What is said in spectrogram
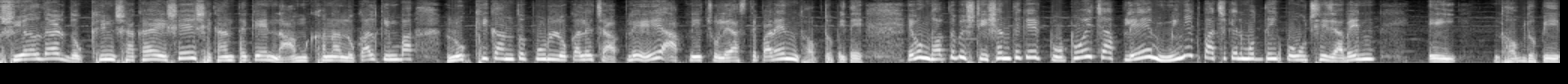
শিয়ালদার দক্ষিণ শাখায় এসে সেখান থেকে নামখানা লোকাল কিংবা লক্ষ্মীকান্তপুর লোকালে চাপলে আপনি চলে আসতে পারেন ধপধপিতে এবং ধপধপি স্টেশন থেকে টোটোয় চাপলে মিনিট পাঁচেকের মধ্যেই পৌঁছে যাবেন এই ধপধপির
